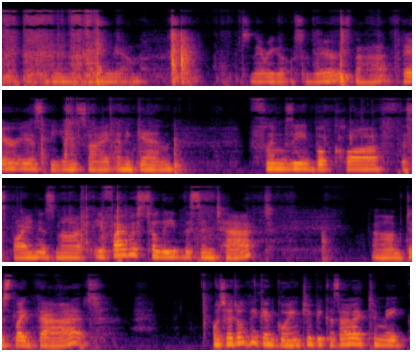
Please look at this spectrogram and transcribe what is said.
and cutting down. So there we go. So there is that. There is the inside. And again, flimsy book cloth. The spine is not. If I was to leave this intact, um, just like that, which I don't think I'm going to because I like to make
